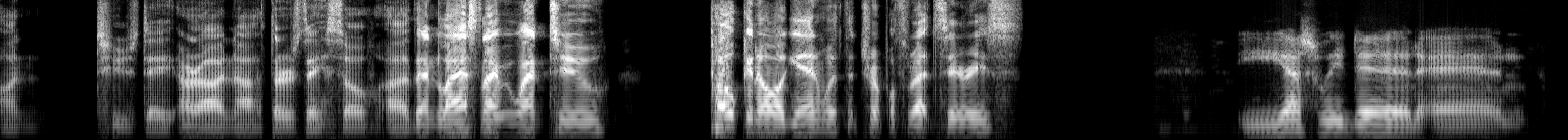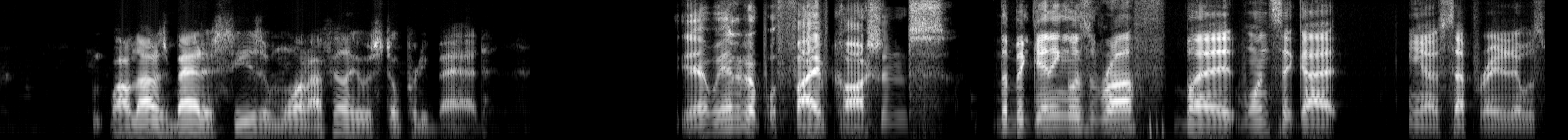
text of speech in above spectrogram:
On Tuesday or on uh, Thursday. So uh, then last night we went to Pocono again with the Triple Threat Series. Yes, we did. And while not as bad as season one, I feel like it was still pretty bad. Yeah, we ended up with five cautions. The beginning was rough, but once it got, you know, separated, it was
